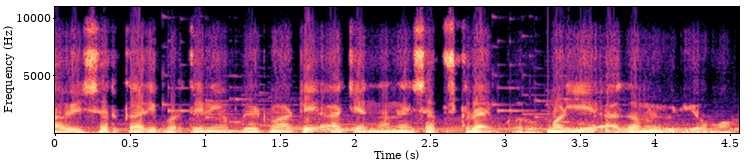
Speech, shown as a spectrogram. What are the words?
આવી સરકારી ભરતીની અપડેટ માટે આ ચેનલને સબસ્ક્રાઇબ કરો. મળીએ આગામી વિડીયોમાં.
